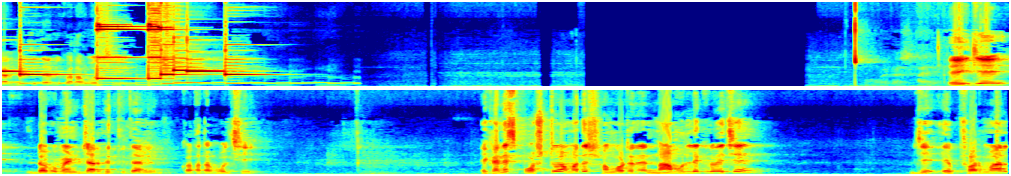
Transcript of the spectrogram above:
যার ভিত্তিতে আমি কথা বলছি এই যে ডকুমেন্ট যার ভিত্তিতে আমি কথাটা বলছি, এখানে স্পষ্ট আমাদের সংগঠনের নাম উল্লেখ রয়েছে যে এ ফর্মাল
